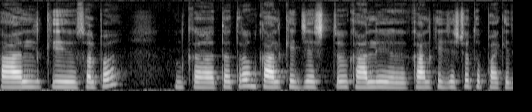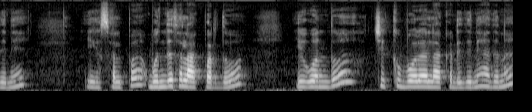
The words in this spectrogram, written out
ಕಾಲು ಸ್ವಲ್ಪ ಒಂದು ಕಾ ಒಂದು ಕಾಲು ಕೆ ಜಿಯಷ್ಟು ಕಾಲು ಕಾಲು ಕೆ ಜಿಯಷ್ಟು ತುಪ್ಪ ಹಾಕಿದ್ದೀನಿ. ಈಗ ಸ್ವಲ್ಪ ಒಂದೇ ಸಲ ಹಾಕ್ಬಾರ್ದು. ಈಗ ಒಂದು ಚಿಕ್ಕ ಬೌಲಲ್ಲಿ ಹಾಕೊಂಡಿದ್ದೀನಿ. ಅದನ್ನು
